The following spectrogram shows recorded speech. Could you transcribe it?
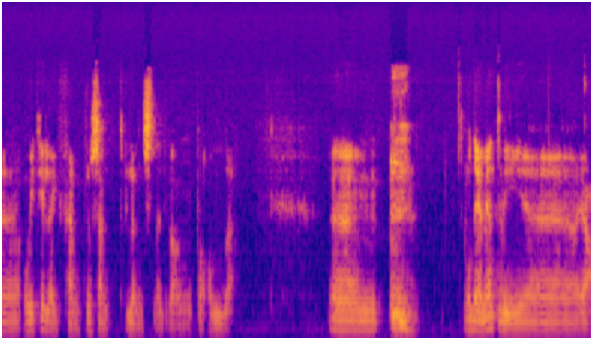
eh, og i tillegg 5% lønnsnedgang på alle. Eh, og det mente vi, eh, ja,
